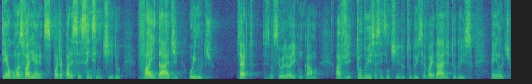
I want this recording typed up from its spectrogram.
tem algumas variantes. Pode aparecer sem sentido, vaidade ou inútil. Certo? Se você olhou aí com calma, tudo isso é sem sentido, tudo isso é vaidade, tudo isso é inútil.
